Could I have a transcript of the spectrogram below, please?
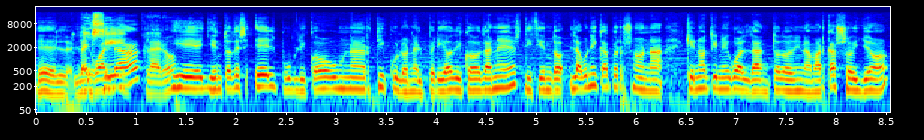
la igualdad. claro. y, y entonces él publicó un artículo en el periódico danés diciendo la única persona que no tiene igualdad en todo Dinamarca soy yo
